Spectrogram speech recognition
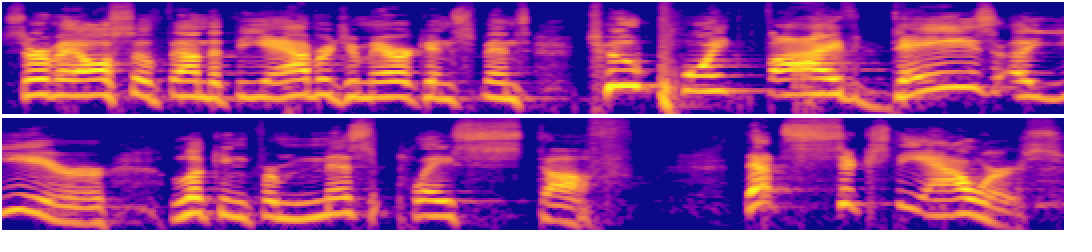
Survey also found that the average American spends 2.5 days a year looking for misplaced stuff. That's 60 hours.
